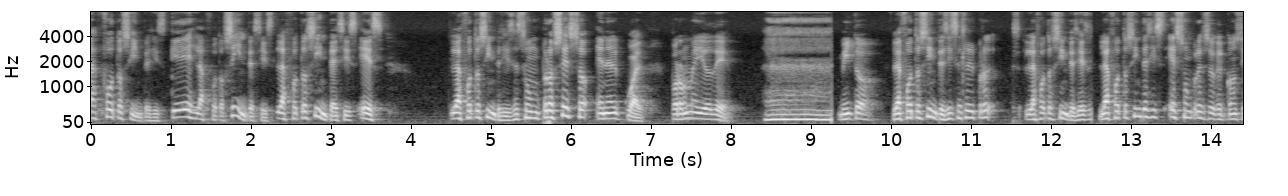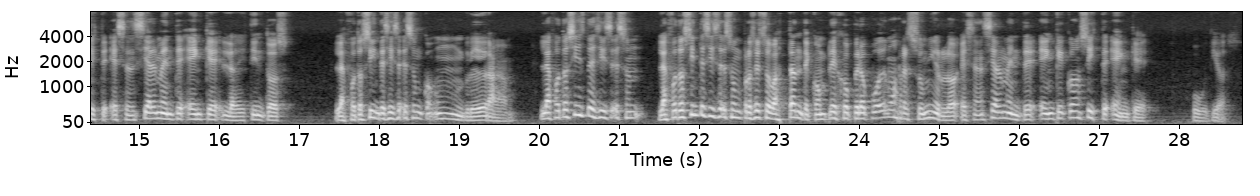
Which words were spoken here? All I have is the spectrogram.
La fotosíntesis. ¿Qué es la fotosíntesis? La fotosíntesis es. La fotosíntesis es un proceso en el cual, por medio de. Vito, la fotosíntesis es el la fotosíntesis. La fotosíntesis es un proceso que consiste esencialmente en que los distintos. La fotosíntesis es un. la fotosíntesis, es un, la fotosíntesis es un proceso bastante complejo, pero podemos resumirlo esencialmente en que consiste en que... Uh, Dios.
